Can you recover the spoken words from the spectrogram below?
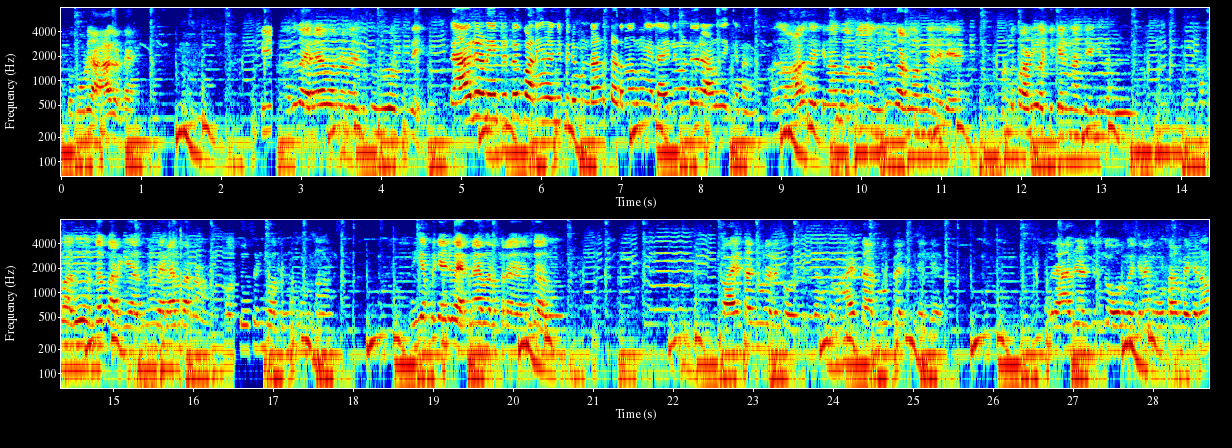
ഇപ്പൊ കൂടി ആകണ്ടേ? അത് വരാ പറഞ്ഞാൽ എടുത്തത് തൊട്ടേ രാവിലെ എണീറ്റിട്ട് പണി കഴിഞ്ഞ് പിന്നെ മുണ്ടാണ്ട് കടന്നുറങ്ങല്ലേ അതിന് വേണ്ടി ഒരാൾ വെക്കണം അത് ആൾ വെക്കണ പറഞ്ഞാ നീയും കടന്നുറങ്ങാനല്ലേ? ഇവിടുത്തെ പണി ഒറ്റയ്ക്കായിരുന്നു ഞാൻ ചെയ്യുന്നത്? അപ്പൊ അത് എന്താ പറയാ? അതിന് വരാൻ പറഞ്ഞോ കുറച്ച് ദിവസം കുറച്ച് ദിവസം നിന്ന് നീ എപ്പോഴേക്കും വരണേ പറഞ്ഞത്ര എന്താണ് ആയിരത്തി അഞ്ഞൂറല്ലേ അറുന്നൂറ് പെൻഷനില്ലേ രാവിലെ അടിച്ചിട്ട് ചോറ് വെക്കണം കൂട്ടാൻ വെക്കണം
